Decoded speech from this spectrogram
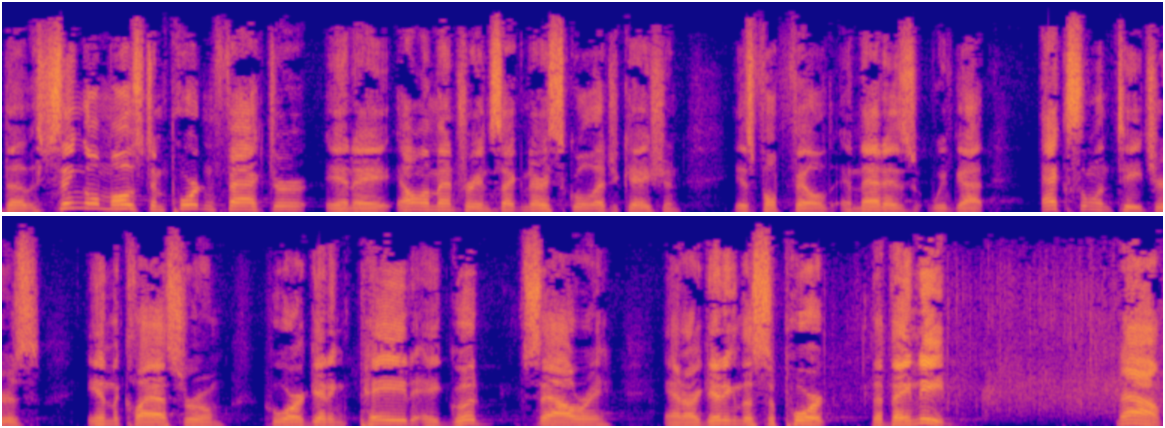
the single most important factor in a elementary and secondary school education is fulfilled, and that is we've got excellent teachers in the classroom who are getting paid a good salary and are getting the support that they need. Now,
